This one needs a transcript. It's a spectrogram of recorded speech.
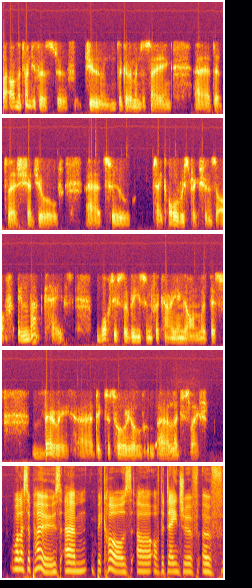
But on the 21st of June, the government is saying uh, that they're scheduled uh, to take all restrictions off. In that case, what is the reason for carrying on with this very uh, dictatorial uh, legislation? Well, I suppose um, because uh, of the danger of, of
